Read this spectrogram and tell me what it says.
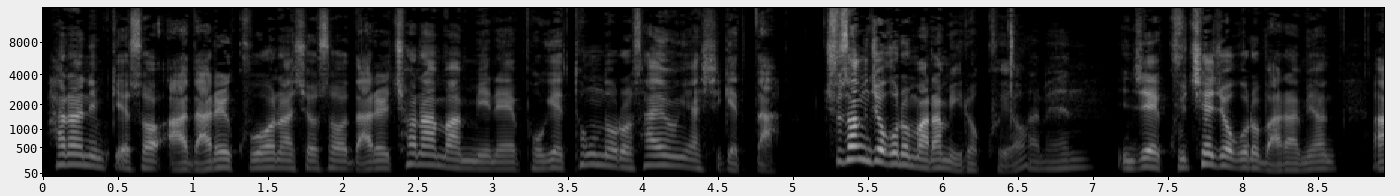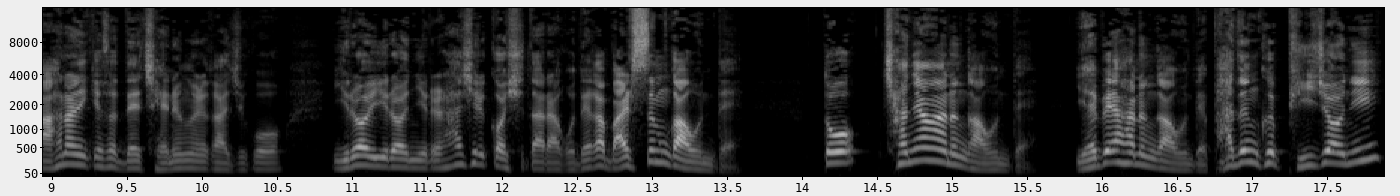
하나님께서 아 나를 구원하셔서 나를 천하 만민의 복의 통로로 사용하시겠다. 추상적으로 말하면 이렇고요. 아멘. 이제 구체적으로 말하면 아 하나님께서 내 재능을 가지고 이러이런 일을 하실 것이다라고 내가 말씀 가운데 또 찬양하는 가운데 예배하는 가운데 받은 그 비전이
